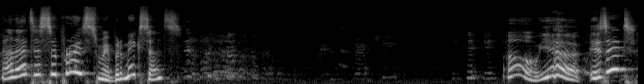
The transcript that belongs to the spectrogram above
Now that's a surprise to me, but it makes sense. Oh, yeah. Is it?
